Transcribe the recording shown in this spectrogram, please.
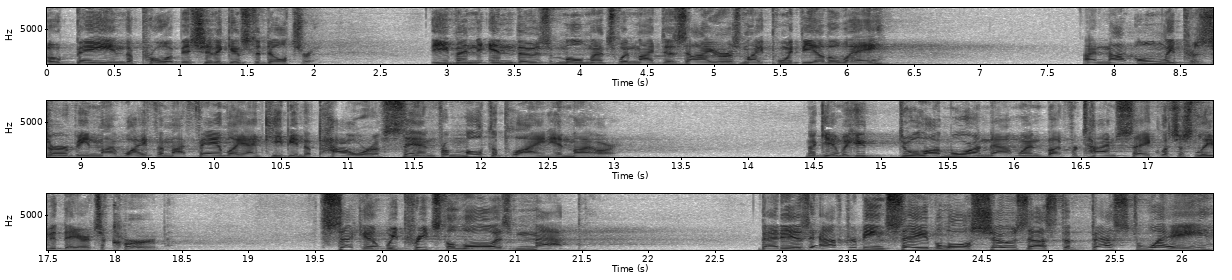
obeying the prohibition against adultery. Even in those moments when my desires might point the other way, I'm not only preserving my wife and my family, I'm keeping the power of sin from multiplying in my heart. Again, we could do a lot more on that one, but for time's sake, let's just leave it there. It's a curb. Second, we preach the law as map. That is, after being saved, the law shows us the best way,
